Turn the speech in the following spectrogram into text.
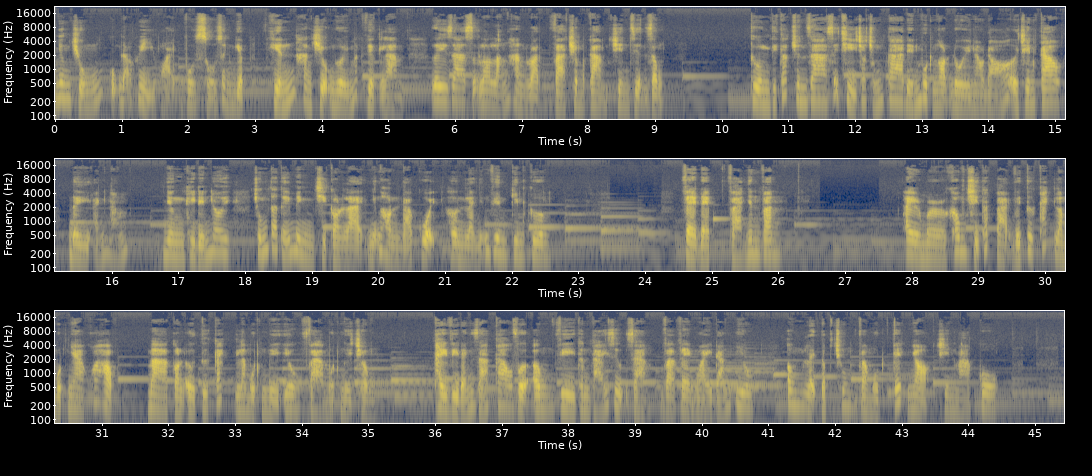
Nhưng chúng cũng đã hủy hoại vô số doanh nghiệp khiến hàng triệu người mất việc làm, gây ra sự lo lắng hàng loạt và trầm cảm trên diện rộng. Thường thì các chuyên gia sẽ chỉ cho chúng ta đến một ngọn đồi nào đó ở trên cao đầy ánh nắng. Nhưng khi đến nơi, chúng ta thấy mình chỉ còn lại những hòn đá cuội hơn là những viên kim cương. Vẻ đẹp và nhân văn. Aylmer không chỉ thất bại với tư cách là một nhà khoa học, mà còn ở tư cách là một người yêu và một người chồng. Thay vì đánh giá cao vợ ông vì thân thái dịu dàng và vẻ ngoài đáng yêu, ông lại tập trung vào một vết nhỏ trên má cô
